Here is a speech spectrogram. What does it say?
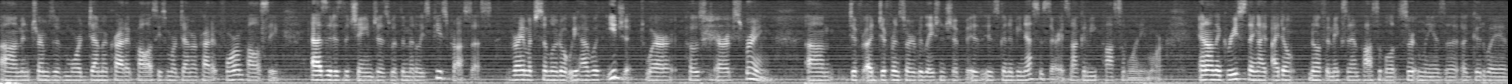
um, in terms of more democratic policies, more democratic foreign policy, as it is the changes with the Middle East peace process. Very much similar to what we have with Egypt, where post Arab Spring, um, diff- a different sort of relationship is, is going to be necessary. It's not going to be possible anymore. And on the Greece thing, I, I don't know if it makes it impossible. It certainly is a, a good way of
